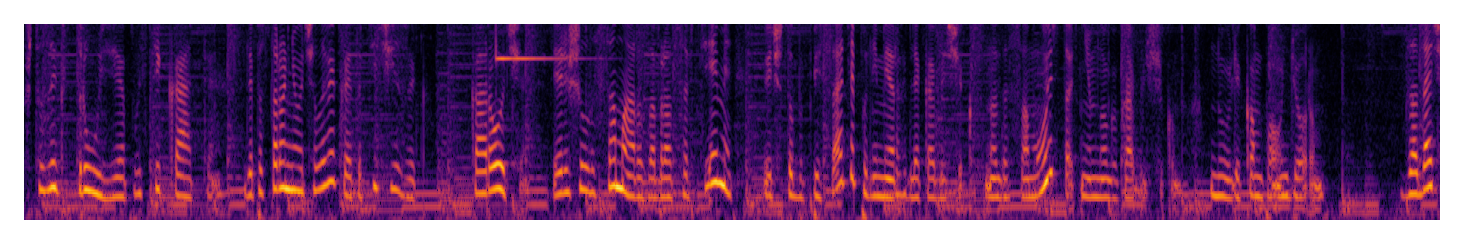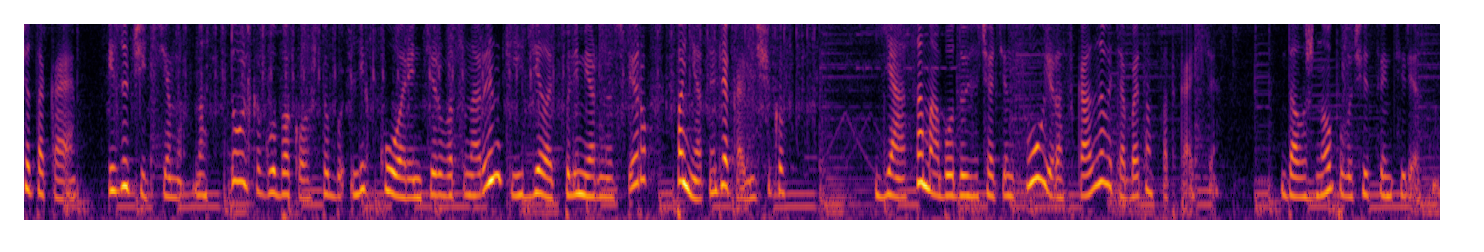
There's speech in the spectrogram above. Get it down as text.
Что за экструзия, пластикаты? Для постороннего человека это птичий язык. Короче, я решила сама разобраться в теме, ведь чтобы писать о полимерах для кабельщиков, надо самой стать немного кабельщиком, ну или компаундером. Задача такая – изучить тему настолько глубоко, чтобы легко ориентироваться на рынке и сделать полимерную сферу понятной для кабельщиков. Я сама буду изучать инфу и рассказывать об этом в подкасте. Должно получиться интересно.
